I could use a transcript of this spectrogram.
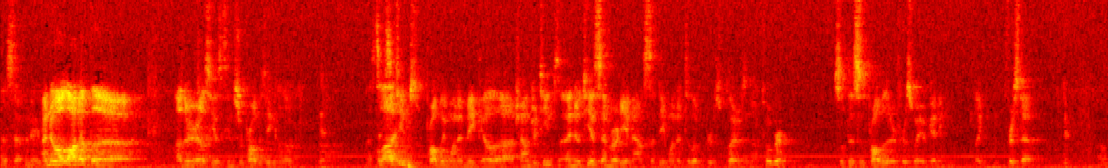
That's definitely. I know a lot of the other LCS teams are probably taking a look. Yeah. That's a lot exciting. of teams probably want to make L- uh, challenger teams. I know TSM already announced that they wanted to look for players in October, so this is probably their first way of getting like first step. Yeah. Okay.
